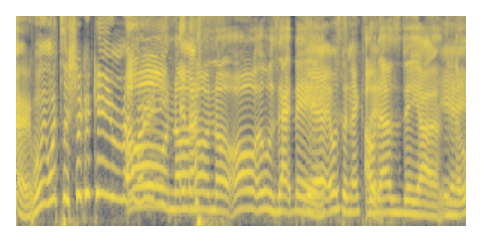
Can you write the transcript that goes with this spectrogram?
her when we went to Sugar Cane? Remember? Oh no, I- no, no. Oh, it was that day. Yeah, it was the next day. Oh, day. that was the day. Uh, Yeah, no.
